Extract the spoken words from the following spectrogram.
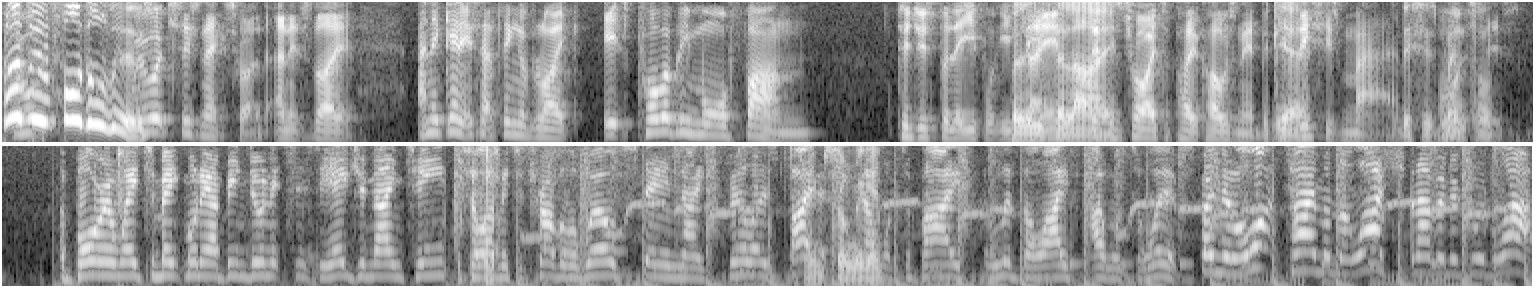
how do you afford all we watch this next one, and it's like, and again, it's that thing of like, it's probably more fun to just believe what he's Believe saying the lie. than to try to poke holes in it because Yeah. this is mad. This is Watch mental. this. A boring way to make money. I've been doing it since the age of 19. It's allowed me to travel the world, stay in nice villas, buy Same the song things again. I want to buy, and live the life I want to live. Spending a lot of time on the lash and having a good laugh.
